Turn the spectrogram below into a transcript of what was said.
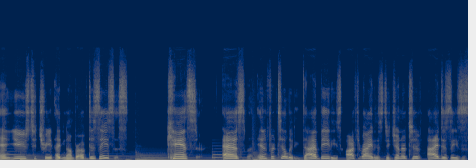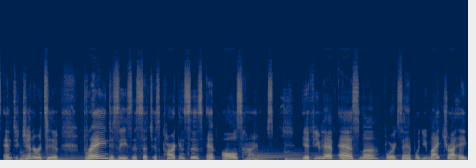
and used to treat a number of diseases. cancer, asthma, infertility, diabetes, arthritis, degenerative eye diseases, and degenerative brain diseases such as Parkinson's and Alzheimer's. If you have asthma, for example, you might try a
